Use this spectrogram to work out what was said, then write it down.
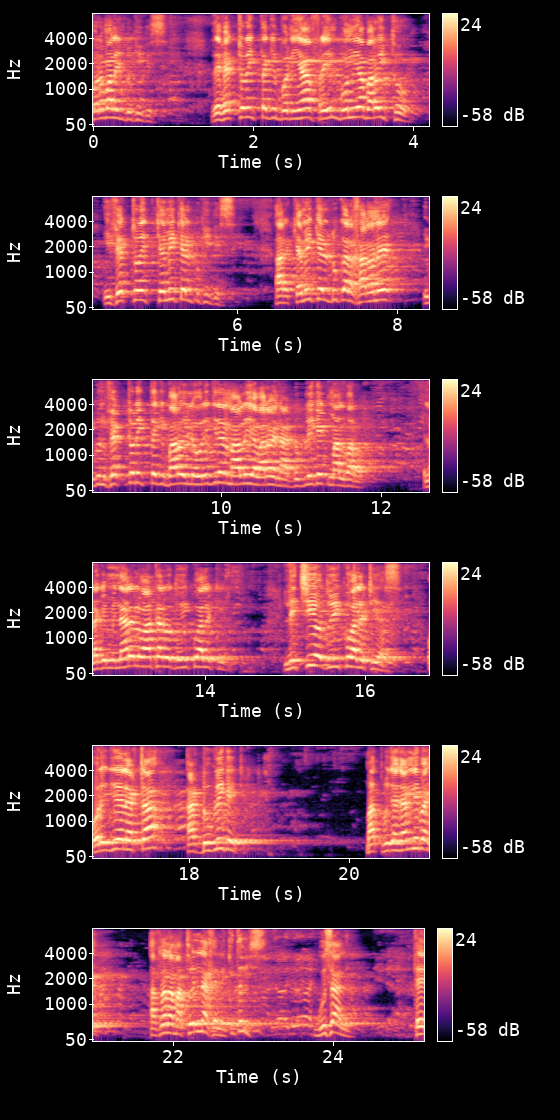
ফরমালিন ঢুকি গেছে। যে ফ্যাক্টরিত থাকি বনিয়া ফ্রেম বনিয়া বারইত ই ফ্যাক্টরিত কেমিক্যাল ঢুকি গেছে। আর কেমিক্যাল ঢুকার কারণে এগুলো ফ্যাক্টরিত থাকি বারইলে অরিজিনাল মাল হইয়া বারোয় না ডুপ্লিকেট মাল বারো লাগে মিনারেল ওয়াটারও দুই কোয়ালিটি আছে লিচিও দুই কোয়ালিটি আছে অরিজিনাল একটা আর ডুপ্লিকেট মাত বুঝা জাননি ভাই? আপনারা মাথইন না খেলে কি তো গুছানি তে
